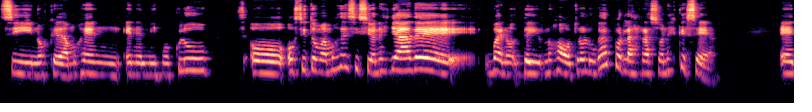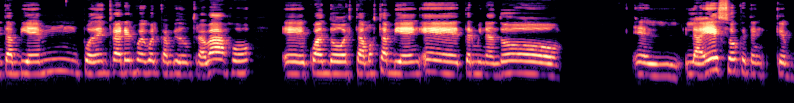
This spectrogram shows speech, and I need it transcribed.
si nos quedamos en, el mismo club o, si tomamos decisiones ya de, bueno, de irnos a otro lugar por las razones que sean. Eh, también puede entrar en juego el cambio de un trabajo, eh, cuando estamos también eh, terminando la ESO, que, que,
